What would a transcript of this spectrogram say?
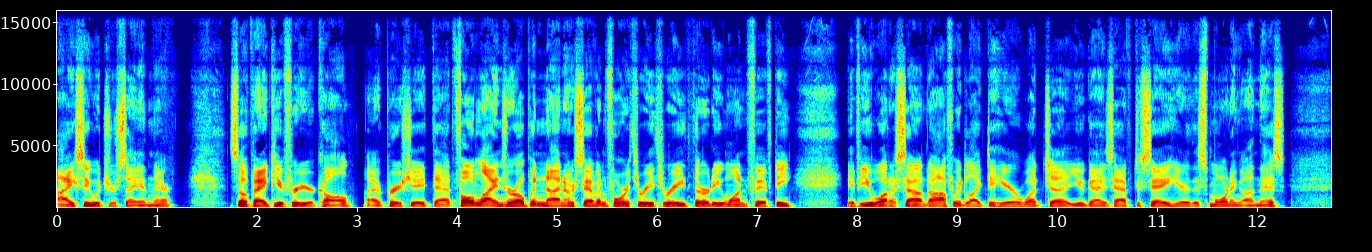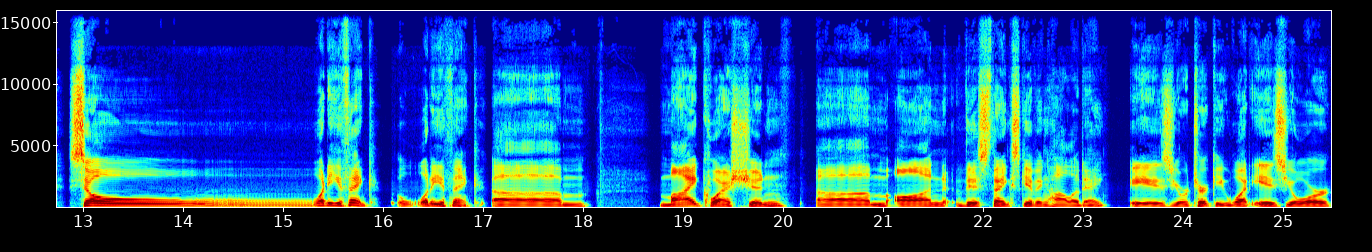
I see what you're saying there. So thank you for your call. I appreciate that. Phone lines are open 907 433 3150. If you want to sound off, we'd like to hear what uh, you guys have to say here this morning on this. So, what do you think? What do you think? Um, my question um, on this Thanksgiving holiday is your turkey. What is your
